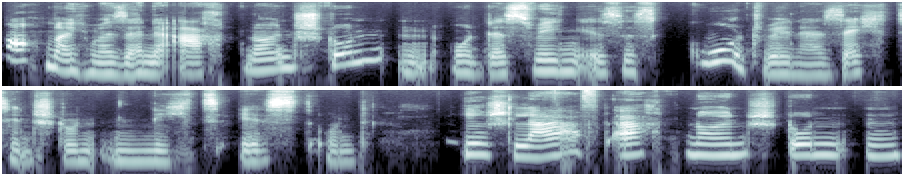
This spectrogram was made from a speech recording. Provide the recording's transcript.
auch manchmal seine acht, neun Stunden. Und deswegen ist es gut, wenn er 16 Stunden nichts isst und ihr schlaft acht, neun Stunden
